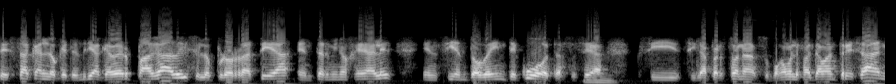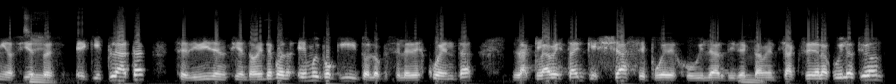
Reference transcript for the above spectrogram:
se sacan lo que tendría que haber pagado y se lo prorratea en términos generales en 120 cuotas, o sea, Mm. Si, si la persona, supongamos le faltaban tres años y Sí. eso es X plata, se divide en 120 cuotas. Es muy poquito lo que se le descuenta. La clave está en que ya se puede jubilar directamente. Ya accede a la jubilación,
